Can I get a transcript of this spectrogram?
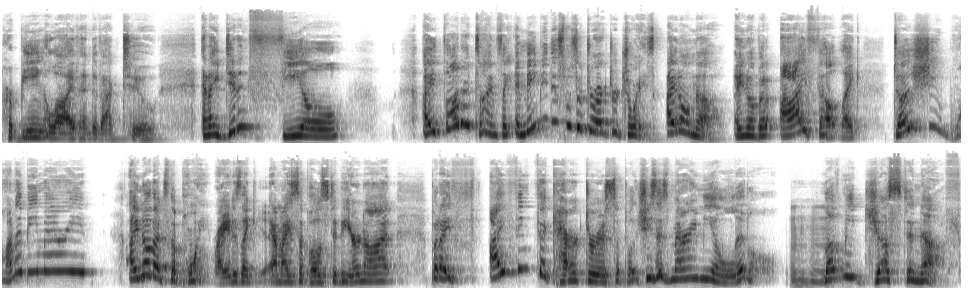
her being alive end of act two. And I didn't feel I thought at times like, and maybe this was a director choice. I don't know. I know, but I felt like, does she want to be married? I know that's the point, right? Is like, Yeah. am I supposed to be or not? But I, th- I think the character is supposed. She says, "Marry me a little, mm-hmm. love me just enough."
